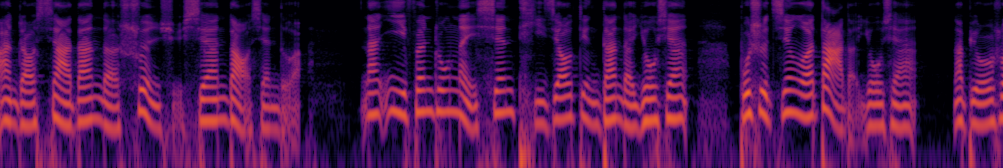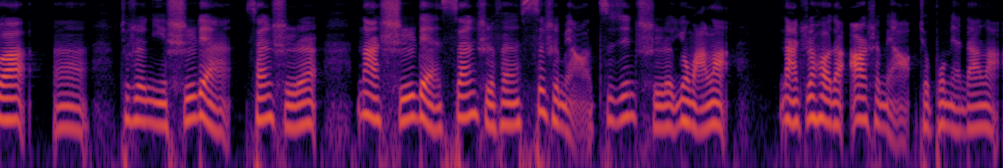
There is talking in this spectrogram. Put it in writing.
按照下单的顺序先到先得。那一分钟内先提交订单的优先，不是金额大的优先。那比如说，嗯，就是你十点三十，那十点三十分四十秒资金池用完了，那之后的二十秒就不免单了。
